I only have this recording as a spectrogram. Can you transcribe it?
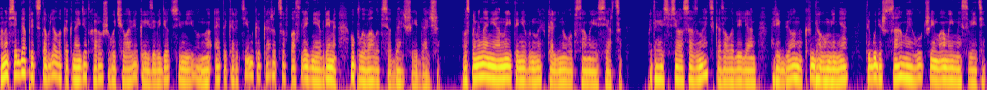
Она всегда представляла, как найдет хорошего человека и заведет семью, но эта картинка, кажется, в последнее время уплывала все дальше и дальше. Воспоминание о Нейтане вновь кольнуло в самое сердце. «Пытаюсь все осознать», — сказала Лилиан. «Ребенок, да у меня. Ты будешь самой лучшей мамой на свете».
